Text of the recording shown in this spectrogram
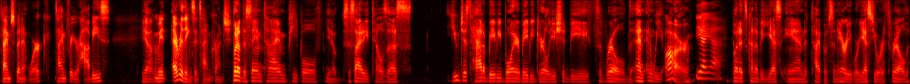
time spent at work, time for your hobbies. Yeah. I mean, everything's a time crunch. But at the same time, people, you know, society tells us you just had a baby boy or baby girl. You should be thrilled. And and we are, Yeah, yeah. but it's kind of a yes and type of scenario where yes, you are thrilled.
